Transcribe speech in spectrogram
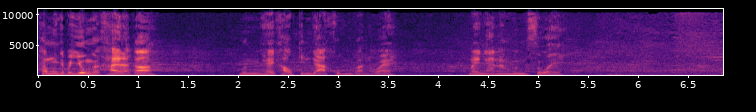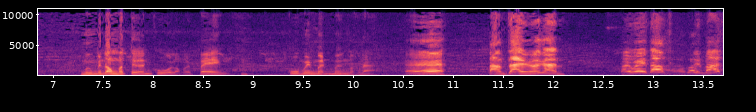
ถ้ามึงจะไปยุ่งกับใครล่ะก็ มึงให้เขากินยาคุมก่อนนะเว้ย ไม่งั้นนะมึงซวย มึงไม่ต้องมาเตือนกูหรอกไอ้เป้ง กูไม่เหมือนมึงหรอกนะ เออตามใจมึงแล้วกัน ไปเว้ยตั้มเล่นบาส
